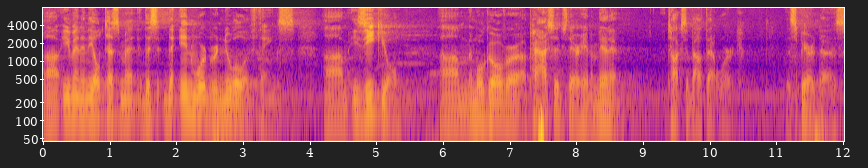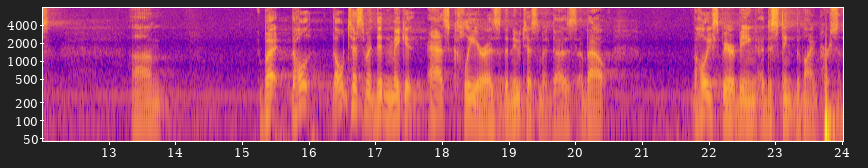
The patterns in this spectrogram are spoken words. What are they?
uh, even in the Old Testament, this the inward renewal of things. Um, Ezekiel, um, and we'll go over a passage there in a minute, talks about that work. The Spirit does. Um, but the whole the Old Testament didn't make it as clear as the New Testament does about the Holy Spirit being a distinct divine person.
